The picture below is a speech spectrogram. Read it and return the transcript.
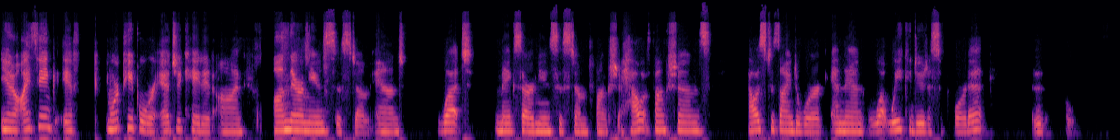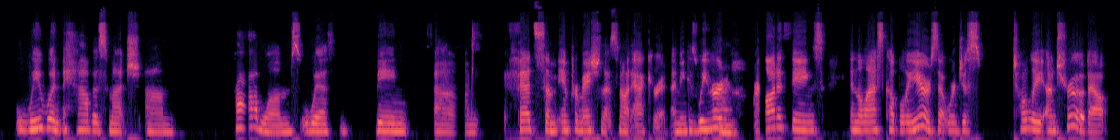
you know, I think if more people were educated on on their immune system and what makes our immune system function, how it functions, how it's designed to work, and then what we can do to support it, we wouldn't have as much um, problems with being um, fed some information that's not accurate. I mean, because we heard Right. a lot of things in the last couple of years that were just totally untrue about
